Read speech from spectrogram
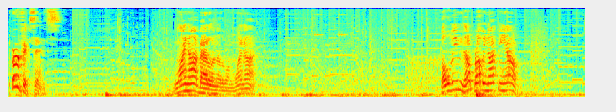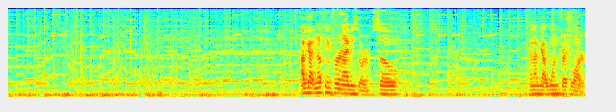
Perfect sense. Why not battle another one? Why not? Bubble Beam? That'll probably knock me out. I've got nothing for an Ivysaur, so... And I've got one fresh water.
